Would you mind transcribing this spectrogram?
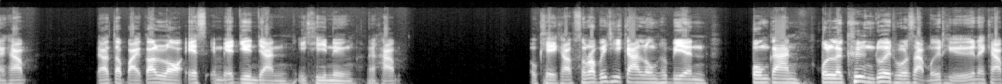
นะครับ แล้วต่อไปก็รอ SMS ยืนยันอีกทีหนึ่งนะครับ โอเคครับสำหรับวิธีการลงทะเบียนโครงการคนละครึ่งด้วยโทรศัพท์มือถือนะครับ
